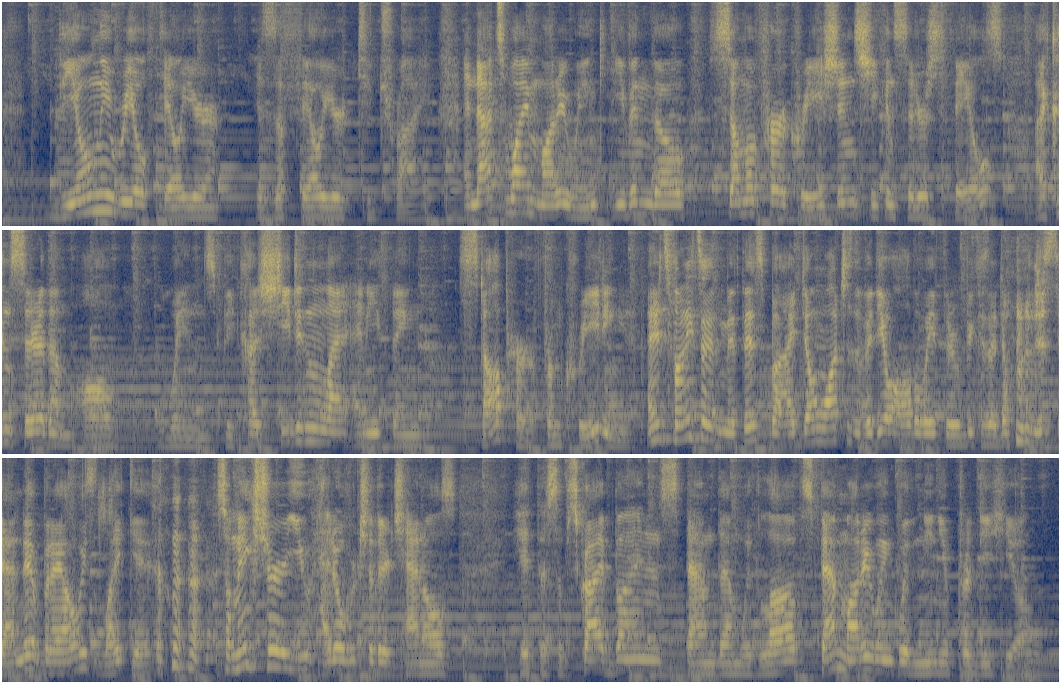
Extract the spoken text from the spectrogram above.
The only real failure is the failure to try. And that's why Marilink, even though some of her creations she considers fails, I consider them all wins because she didn't let anything stop her from creating it. And it's funny to admit this, but I don't watch the video all the way through because I don't understand it, but I always like it. so make sure you head over to their channels, hit the subscribe button, spam them with love, spam Marilink with Nino Prodigio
